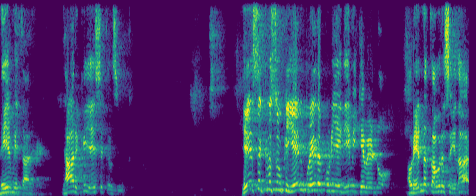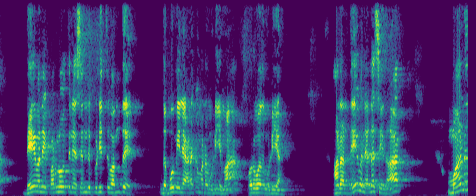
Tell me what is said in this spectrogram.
நியமித்தார்கள். யாருக்கு? இயேசு கிறிஸ்துவுக்கு. இயேசு கிறிஸ்துவுக்கு ஏன் பிரேத குழியை நியமிக்க வேண்டும்? அவர் என்ன தவறு செய்தார்? தேவனை பரலோகத்திலே சென்று பிடித்து வந்து இந்த பூமியிலே அடக்கம் பண்ண முடியுமா? ஒருபோது முடியாது. ஆனால் தேவன் என்ன செய்தார்? மனு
